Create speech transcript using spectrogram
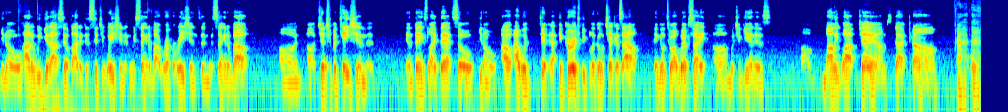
you know, how do we get ourselves out of this situation? And we're singing about reparations and we're singing about uh, uh, gentrification and, and things like that. So, you know, I, I would t- encourage people to go check us out and go to our website, um, which again is mollywopjams.com. I,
